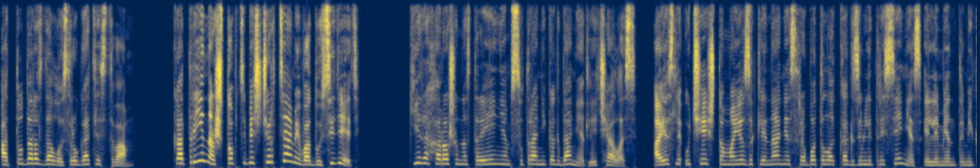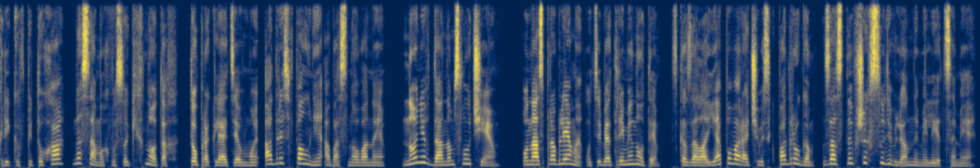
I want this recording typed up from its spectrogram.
Оттуда раздалось ругательство. «Катрина, чтоб тебе с чертями в аду сидеть!» Кира хорошим настроением с утра никогда не отличалась. А если учесть, что мое заклинание сработало как землетрясение с элементами криков петуха на самых высоких нотах, то проклятия в мой адрес вполне обоснованы. Но не в данном случае. «У нас проблемы, у тебя три минуты», — сказала я, поворачиваясь к подругам, застывших с удивленными лицами.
